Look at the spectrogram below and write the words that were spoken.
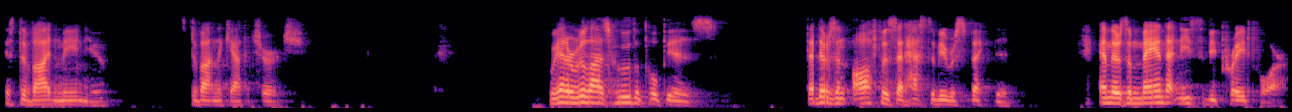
It's dividing me and you. It's dividing the Catholic Church. We got to realize who the Pope is. That there's an office that has to be respected. And there's a man that needs to be prayed for.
